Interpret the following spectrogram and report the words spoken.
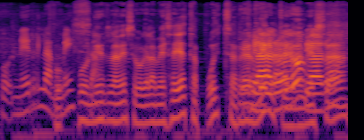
Poner la Po- mesa. Poner la mesa, porque la mesa ya está puesta Claro, realmente. la claro. mesa,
